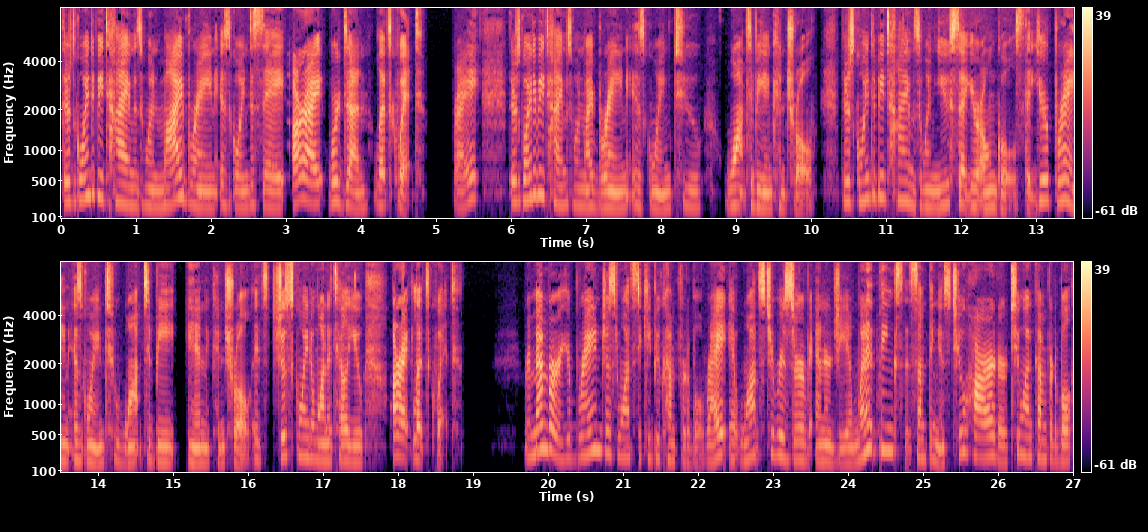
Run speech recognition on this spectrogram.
there's going to be times when my brain is going to say, All right, we're done, let's quit, right? There's going to be times when my brain is going to want to be in control. There's going to be times when you set your own goals that your brain is going to want to be in control. It's just going to want to tell you, all right, let's quit. Remember, your brain just wants to keep you comfortable, right? It wants to reserve energy. And when it thinks that something is too hard or too uncomfortable,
